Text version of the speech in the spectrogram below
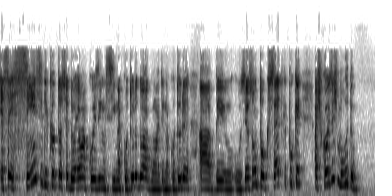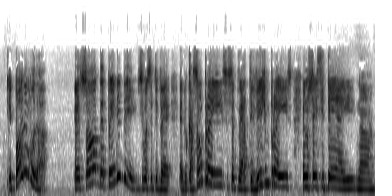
essa essência de que o torcedor é uma coisa em si, na cultura do aguante, na cultura A, B ou C, eu sou um pouco cética porque as coisas mudam. E podem mudar. É só depende de se você tiver educação para isso, se você tiver ativismo para isso. Eu não sei se tem aí na,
